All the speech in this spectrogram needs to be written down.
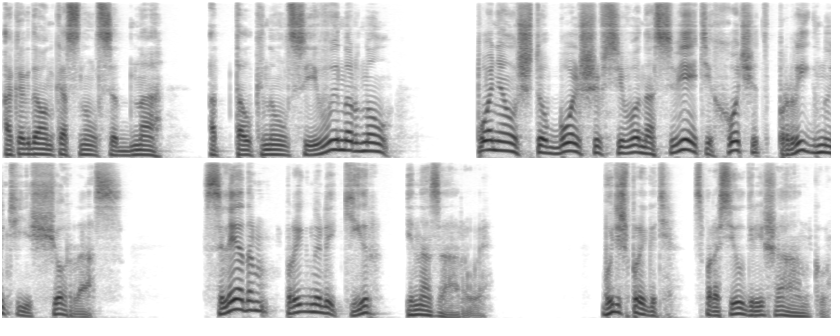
А когда он коснулся дна, оттолкнулся и вынырнул, понял, что больше всего на свете хочет прыгнуть еще раз. Следом прыгнули Кир и Назаровы. «Будешь прыгать?» — спросил Гриша Анку.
